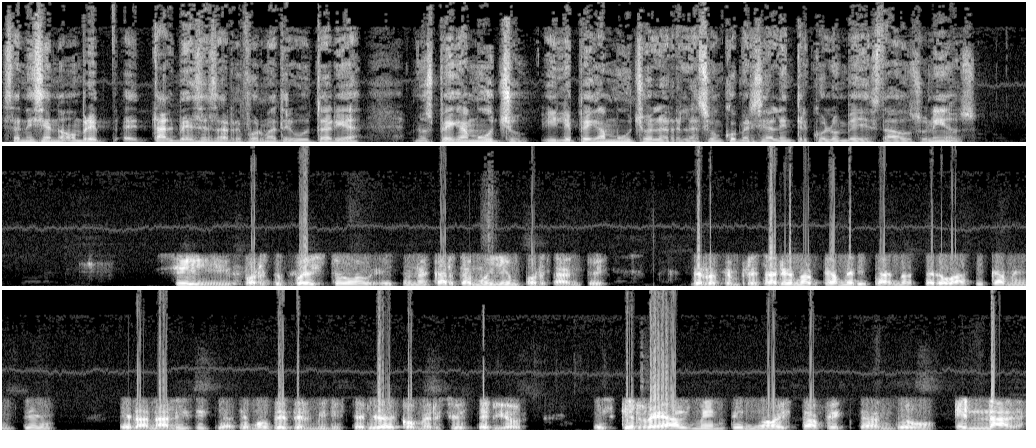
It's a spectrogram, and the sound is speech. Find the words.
están diciendo, hombre, eh, tal vez esa reforma tributaria nos pega mucho y le pega mucho a la relación comercial entre Colombia y Estados Unidos? Por supuesto, es una carta muy importante de los empresarios norteamericanos, pero básicamente el análisis que hacemos desde el Ministerio de Comercio Exterior es que realmente no está afectando en nada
